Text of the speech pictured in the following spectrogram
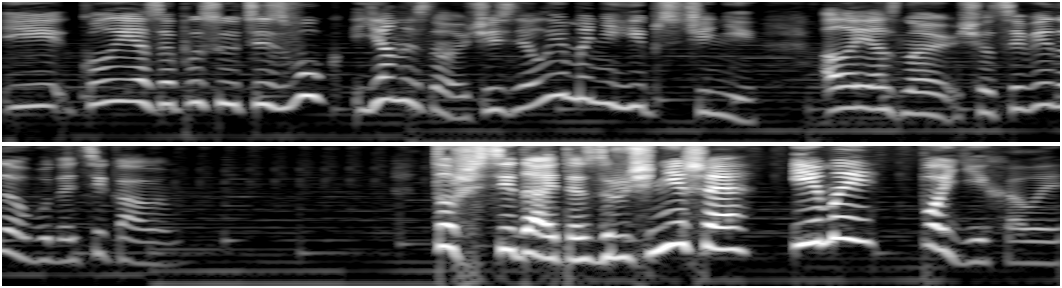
І коли я записую цей звук, я не знаю, чи зняли мені гіпс чи ні, але я знаю, що це відео буде цікавим. Тож сідайте зручніше, і ми поїхали.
